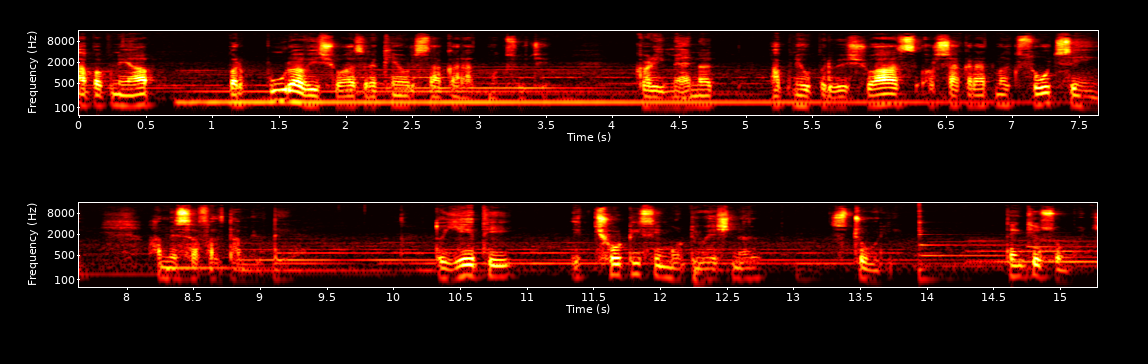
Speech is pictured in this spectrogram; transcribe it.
आप अपने आप पर पूरा विश्वास रखें और सकारात्मक सोचें। कड़ी मेहनत, अपने ऊपर विश्वास और सकारात्मक सोच से ही हमें सफलता मिलती है। तो ये थी एक छोटी सी motivational story thank you so much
